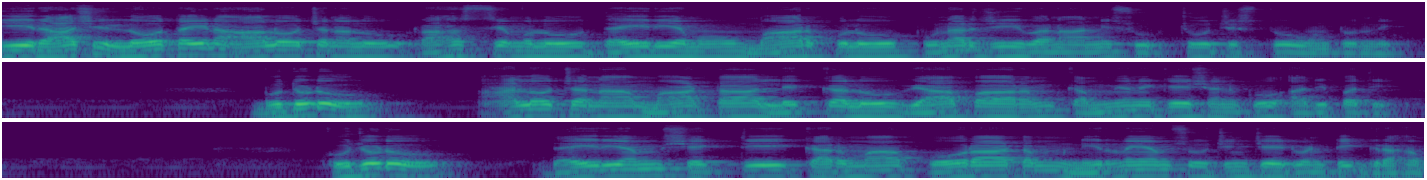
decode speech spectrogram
ఈ రాశి లోతైన ఆలోచనలు రహస్యములు ధైర్యము మార్పులు పునర్జీవనాన్ని సూచిస్తూ ఉంటుంది. బుధుడు ఆలోచన మాట లెక్కలు వ్యాపారం కమ్యూనికేషన్కు అధిపతి. కుజుడు ధైర్యం శక్తి కర్మ పోరాటం నిర్ణయం సూచించేటువంటి గ్రహం.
